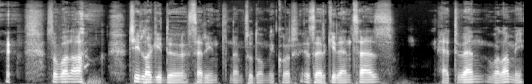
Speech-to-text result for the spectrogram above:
szóval a csillagidő szerint nem tudom mikor, 1970 valami?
